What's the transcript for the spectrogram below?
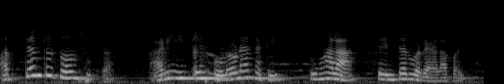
अत्यंत सहज सुटतात आणि ते सोडवण्यासाठी तुम्हाला सेंटरवर यायला पाहिजे.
